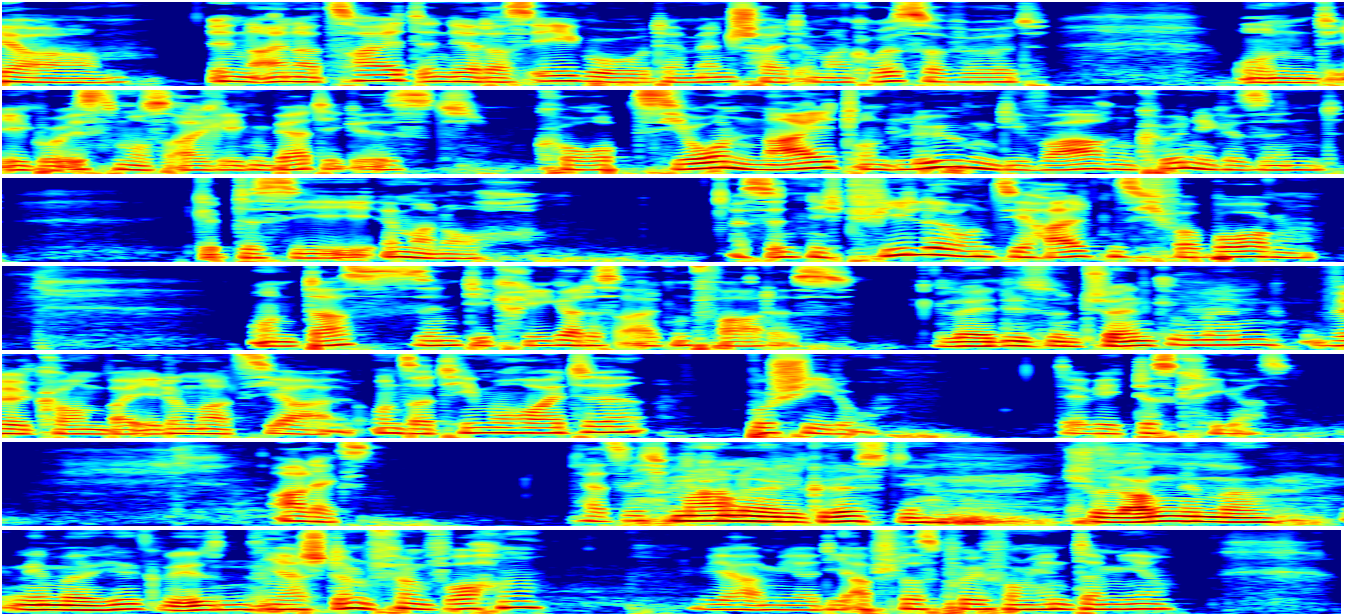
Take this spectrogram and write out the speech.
Ja, in einer Zeit, in der das Ego der Menschheit immer größer wird und Egoismus allgegenwärtig ist, Korruption, Neid und Lügen die wahren Könige sind, gibt es sie immer noch. Es sind nicht viele und sie halten sich verborgen. Und das sind die Krieger des alten Pfades. Ladies and Gentlemen. Willkommen bei Edo Martial. Unser Thema heute Bushido, der Weg des Kriegers. Alex, herzlich willkommen. Manuel, grüß dich. Schon lange nicht mehr, nicht mehr hier gewesen. Ja, stimmt, fünf Wochen. Wir haben ja die Abschlussprüfung hinter mir.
